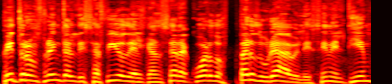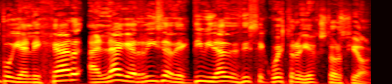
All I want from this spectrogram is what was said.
Petro enfrenta el desafío de alcanzar acuerdos perdurables en el tiempo y alejar a la guerrilla de actividades de secuestro y extorsión.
